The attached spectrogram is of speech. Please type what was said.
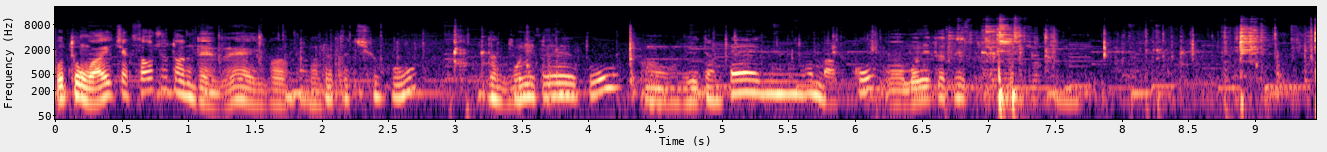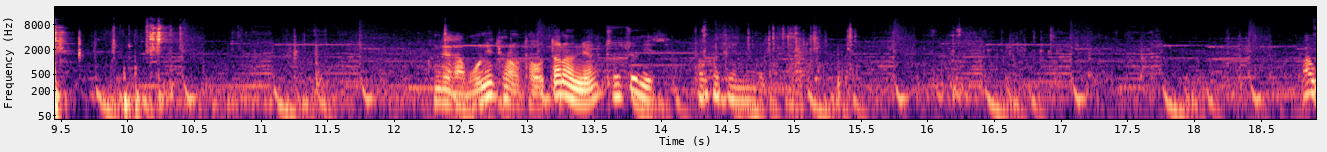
보통 Y잭 써주던데 왜 이거 이렇게 치고 일단 모니터 빼고 어 일단 뺀 건 맞고 어 모니터 테스트 근데 나 모니터랑 다 어디다 놨냐? 저쪽에 있어. 바깥에 있는 거다. 아우.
